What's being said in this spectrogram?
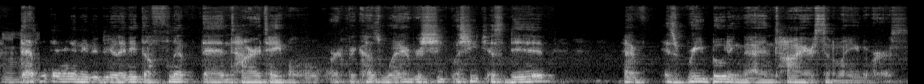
Mm-hmm. That's what they really need to do. They need to flip the entire table over because whatever she what she just did have is rebooting that entire cinema universe.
